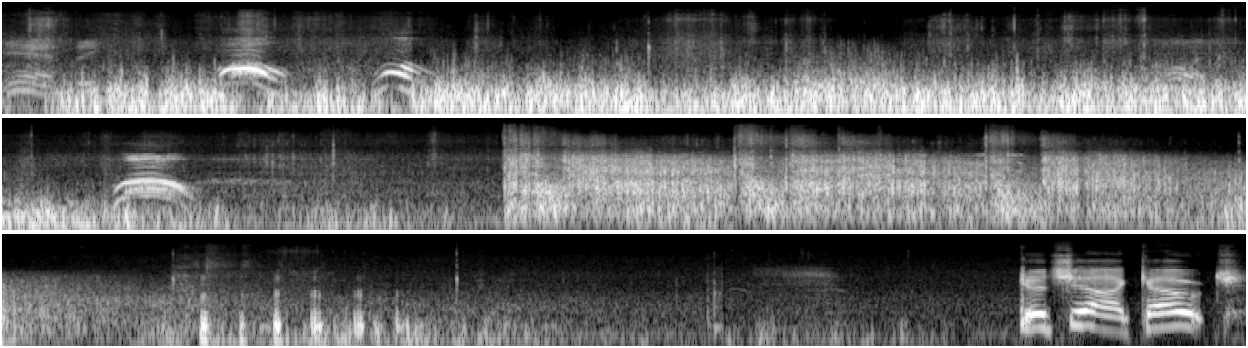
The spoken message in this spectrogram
Yeah, see? Whoa! Whoa! Whoa! Good shot, coach.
